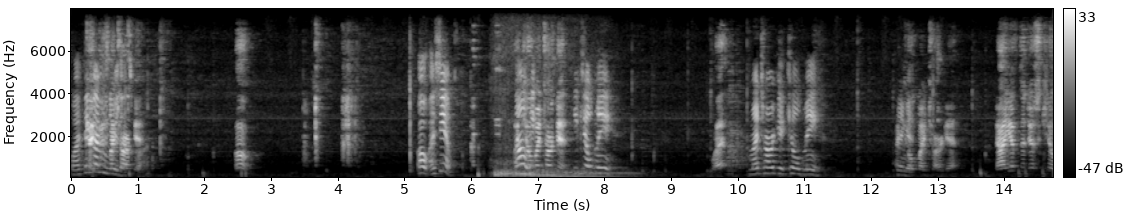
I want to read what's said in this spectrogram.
Well, I think Okay, I'm near that target? spot. Oh, Oh, I see him. I No, killed he, my target. he killed me. What? My target killed me. I killed it. my target. Now you have to just kill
